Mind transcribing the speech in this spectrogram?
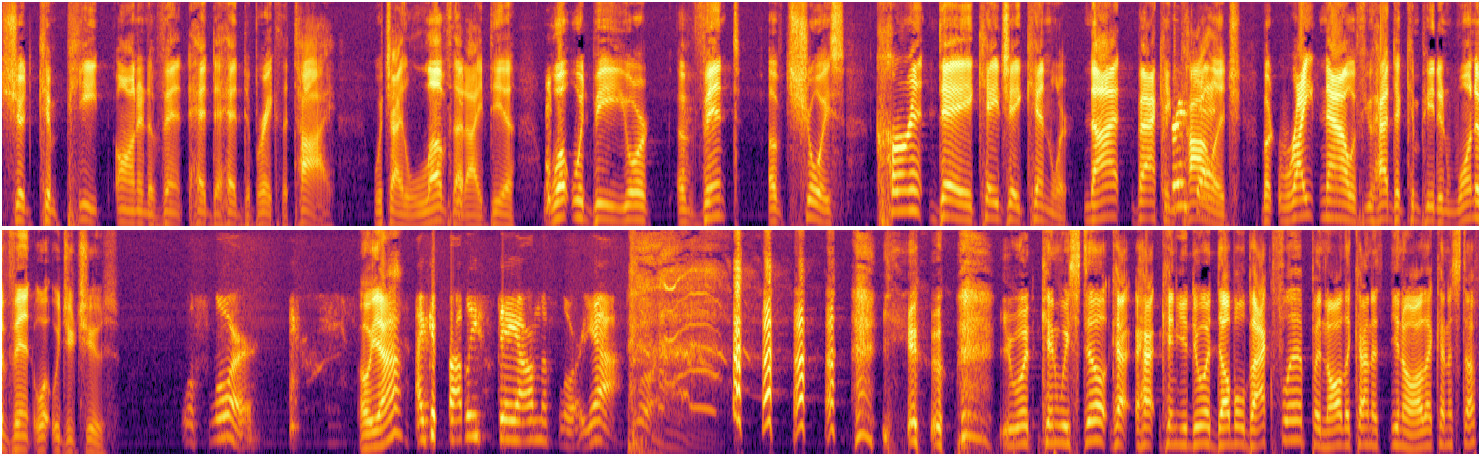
should compete on an event head to head to break the tie, which I love that idea. What would be your event of choice, current day KJ Kindler, not back in Current day. college, but right now, if you had to compete in one event, what would you choose? Well, floor. Oh, yeah? I could probably stay on the floor. Yeah, floor. you, you would can we still can you do a double backflip and all the kind of you know all that kind of stuff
